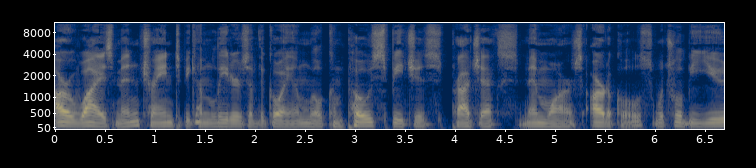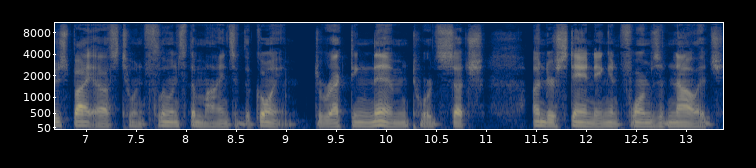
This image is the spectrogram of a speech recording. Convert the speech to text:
Our wise men, trained to become leaders of the Goyim, will compose speeches, projects, memoirs, articles, which will be used by us to influence the minds of the Goyim, directing them towards such understanding and forms of knowledge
